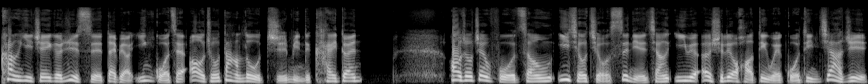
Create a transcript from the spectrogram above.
抗议这个日子代表英国在澳洲大陆殖民的开端。澳洲政府从一九九四年将一月二十六号定为国定假日，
